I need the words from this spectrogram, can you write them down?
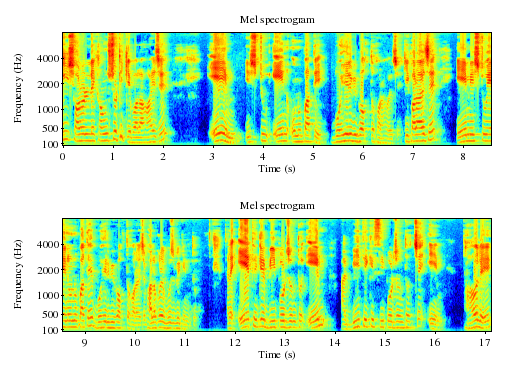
এই সরলরেখাংশটিকে বলা হয় যে এম ইস টু এন অনুপাতে বহির্বিভক্ত করা হয়েছে। কি করা হয়েছে? এম ইস টু এন অনুপাতে বহির্বিভক্ত করা হয়েছে। ভালো করে বুঝবে কিন্তু। তাহলে এ থেকে বি পর্যন্ত এম আর বি থেকে সি পর্যন্ত হচ্ছে এন। তাহলে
